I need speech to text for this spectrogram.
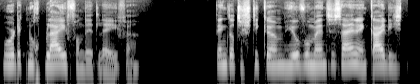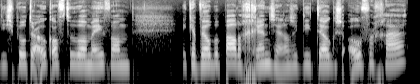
word ik nog blij van dit leven. Ik denk dat er stiekem heel veel mensen zijn. En Kai die, die speelt er ook af en toe wel mee van. Ik heb wel bepaalde grenzen. En als ik die telkens overga.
